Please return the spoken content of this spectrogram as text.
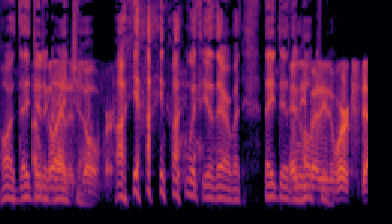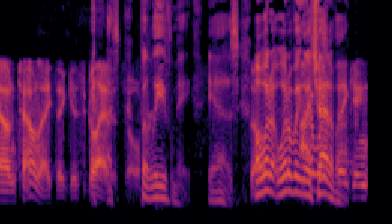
Oh, they did I'm a glad great it's job. over. Uh, yeah, I know, I'm with you there, but they did. Anybody that works downtown, I think, is glad it's over. Believe me, yes. So, well, what, what are we going to chat about? I was about? thinking,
